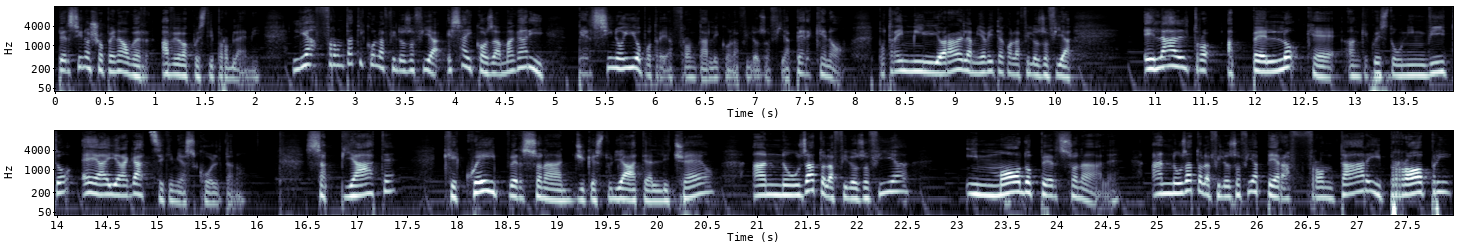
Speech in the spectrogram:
persino Schopenhauer aveva questi problemi. Li ha affrontati con la filosofia e sai cosa? Magari persino io potrei affrontarli con la filosofia, perché no? Potrei migliorare la mia vita con la filosofia. E l'altro appello, che è anche questo un invito, è ai ragazzi che mi ascoltano. Sappiate che quei personaggi che studiate al liceo hanno usato la filosofia in modo personale, hanno usato la filosofia per affrontare i propri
